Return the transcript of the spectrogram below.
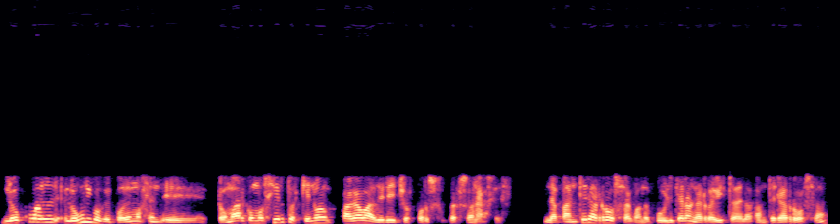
Lo cual, lo único que podemos eh, tomar como cierto es que no pagaba derechos por sus personajes. La Pantera Rosa, cuando publicaron la revista de la Pantera Rosa,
